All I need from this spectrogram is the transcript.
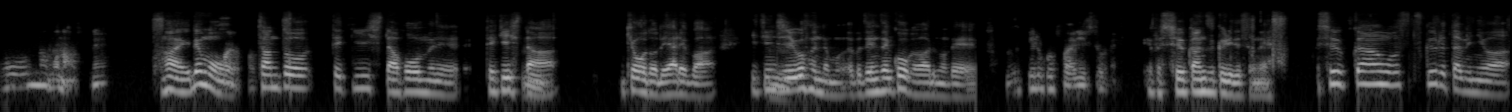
こんなもんなんですね。はいではいもはいちゃんと適したフォームで適した強度でやれば1日15分でもやっぱ全然効果があるので、続けること大事ですよね。やっぱ習慣作りですよね。習慣を作るためには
